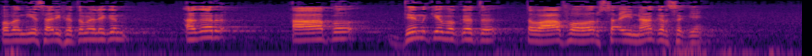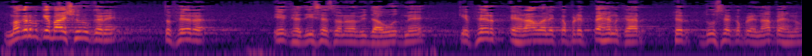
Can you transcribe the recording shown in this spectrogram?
پابندیاں ساری ختم ہیں، لیکن اگر آپ دن کے وقت طواف اور سائی نہ کر سکیں، مغرب کے بعد شروع کریں، تو پھر ایک حدیث ہے سونا نبی داود میں کہ پھر احرام والے کپڑے پہن کر پھر دوسرے کپڑے نہ پہنو،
